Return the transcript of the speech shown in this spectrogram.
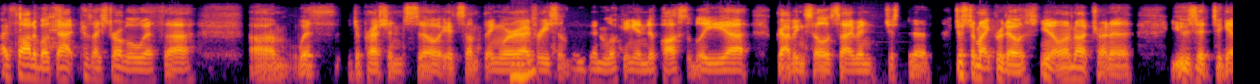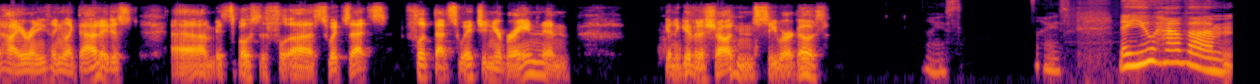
I've thought about that because I struggle with uh, um, with depression. So it's something where mm-hmm. I've recently been looking into possibly uh, grabbing psilocybin just to just a microdose. You know, I'm not trying to use it to get high or anything like that. I just um, it's supposed to fl- uh, switch that flip that switch in your brain, and going to give it a shot and see where it goes. Nice, nice. Now you have um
